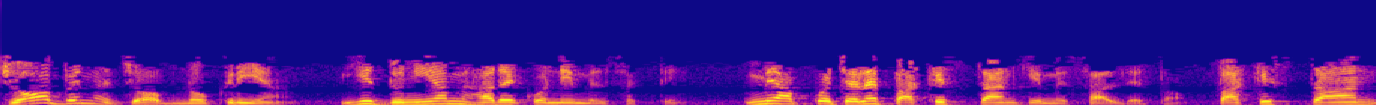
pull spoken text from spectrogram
جاب ہے نا، جاب نوکریاں، یہ دنیا میں ہر ایک کو نہیں مل سکتی۔ میں آپ کو چلیں پاکستان کی مثال دیتا ہوں۔ پاکستان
